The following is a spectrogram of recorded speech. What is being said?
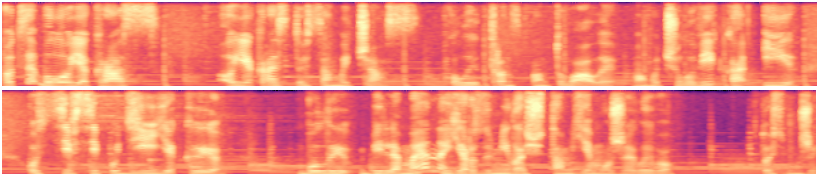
Оце було якраз, о, якраз той самий час, коли трансплантували мого чоловіка, і ось ці всі події, які були біля мене, я розуміла, що там є, можливо, хтось може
